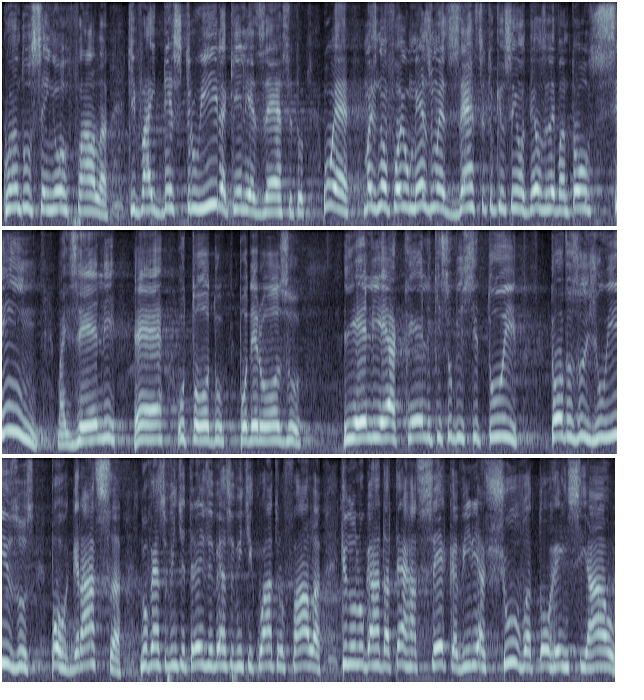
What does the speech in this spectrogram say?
quando o Senhor fala que vai destruir aquele exército, ué, mas não foi o mesmo exército que o Senhor Deus levantou? Sim, mas Ele é o Todo-Poderoso e Ele é aquele que substitui todos os juízos por graça. No verso 23 e verso 24 fala que no lugar da terra seca viria chuva torrencial.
